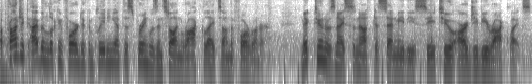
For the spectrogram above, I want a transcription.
A project I've been looking forward to completing yet this spring was installing rock lights on the 4Runner. Mictune was nice enough to send me these C2 RGB rock lights.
